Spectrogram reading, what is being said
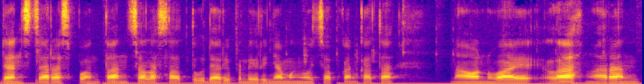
Dan secara spontan salah satu dari pendirinya mengucapkan kata naon wae lah ngaran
